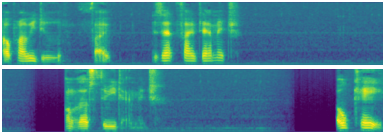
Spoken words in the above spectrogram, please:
I'll probably do five. Is that five damage? Oh, no, that's three damage. Okay.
